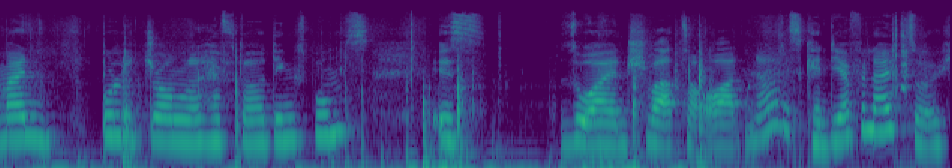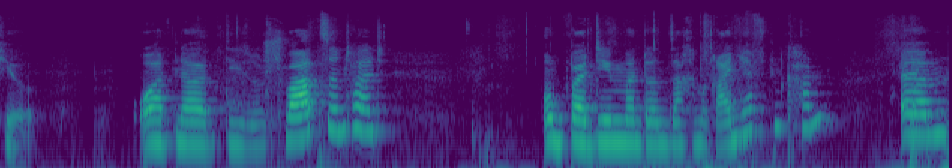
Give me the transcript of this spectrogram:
mein Bullet Journal Hefter Dingsbums ist so ein schwarzer Ordner. Das kennt ihr ja vielleicht. Solche Ordner, die so schwarz sind halt. Und bei denen man dann Sachen reinheften kann. Ähm,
